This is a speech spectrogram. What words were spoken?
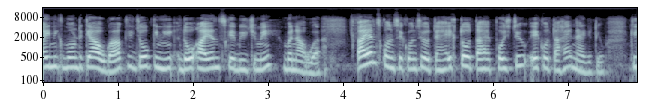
आयनिक बॉन्ड क्या होगा कि जो कि दो आयन्स के बीच में बना हुआ आयन्स कौन से कौन से होते हैं एक तो होता है पॉजिटिव एक होता है नेगेटिव कि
